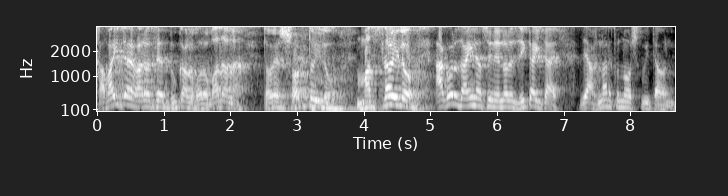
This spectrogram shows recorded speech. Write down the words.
খাবাইটাই ভারতে দোকান করো বাধা নাই। তবে শর্ত হইল, মাসলা হইল, আগর যাই না শুনে নরে জিকাইতায় যে আপনার কোনো অসুবিধা হন।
